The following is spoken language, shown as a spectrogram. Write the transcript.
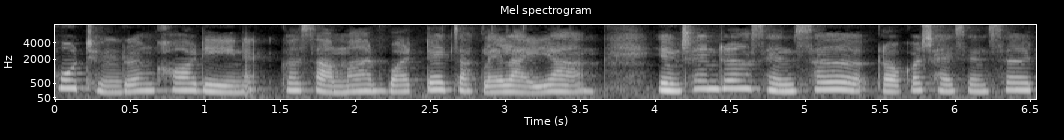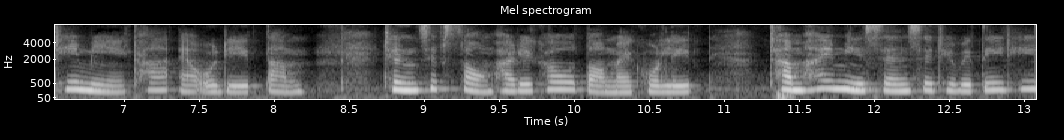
พูดถึงเรื่องข้อดีเนี่ยก็สามารถวัดได้จากหลาย ๆ อย่าง อย่างเช่นเรื่องเซนเซอร์ เราก็ใช้เซนเซอร์ที่มีค่า LOD ต่ำถึง 12 particle ต่อไมโครลิตรทำให้มี sensitivity ที่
